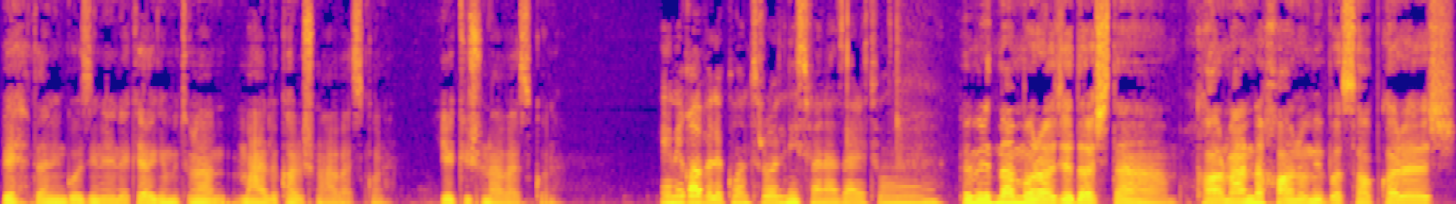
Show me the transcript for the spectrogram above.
بهترین گزینه اینه که اگه می‌تونن محل کارشون عوض کنن یکیشون عوض کنه یعنی قابل کنترل نیست به نظرتون؟ ببینید من مراجعه داشتم. کارمند خانومی با سابکارش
